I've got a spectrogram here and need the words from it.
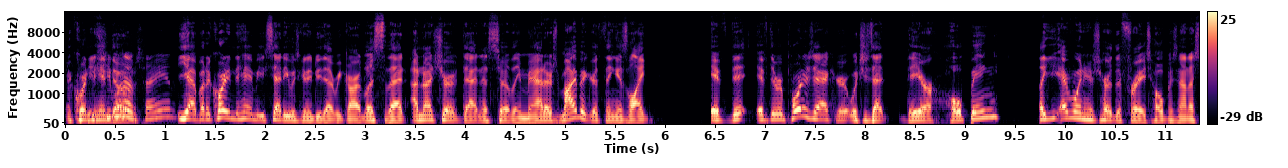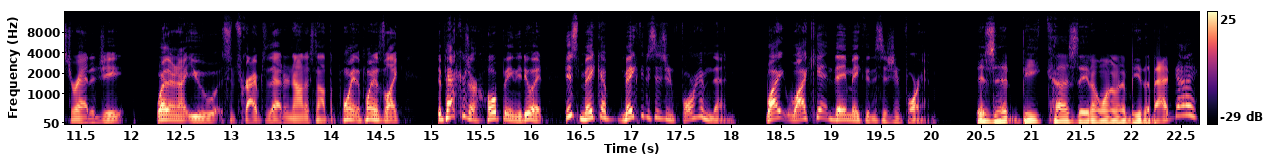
according You to him, see what I'm saying? Yeah, but according to him, he said he was going to do that regardless. So that I'm not sure if that necessarily matters. My bigger thing is like if the if the report is accurate, which is that they are hoping, like everyone has heard the phrase "hope is not a strategy." Whether or not you subscribe to that or not, it's not the point. The point is like the Packers are hoping to do it. Just make a make the decision for him. Then why why can't they make the decision for him? is it because they don't want to be the bad guy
